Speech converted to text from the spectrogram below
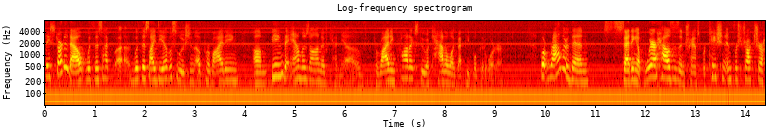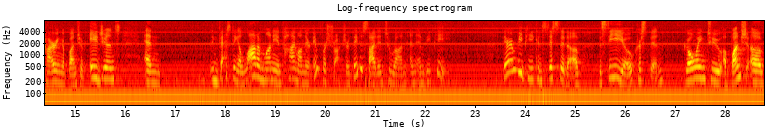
they started out with this, uh, with this idea of a solution of providing, um, being the Amazon of Kenya, of providing products through a catalog that people could order. But rather than setting up warehouses and transportation infrastructure, hiring a bunch of agents, and investing a lot of money and time on their infrastructure, they decided to run an MVP. Their MVP consisted of the CEO, Crispin, going to a bunch of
